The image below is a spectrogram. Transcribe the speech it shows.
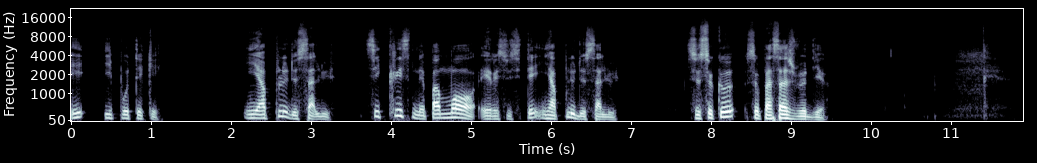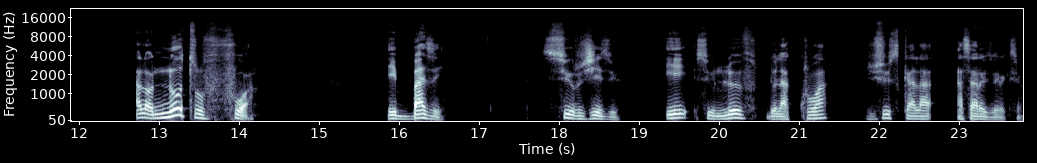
est hypothéqué. Il n'y a plus de salut. Si Christ n'est pas mort et ressuscité, il n'y a plus de salut. C'est ce que ce passage veut dire. Alors notre foi est basée sur Jésus et sur l'œuvre de la croix jusqu'à sa résurrection.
